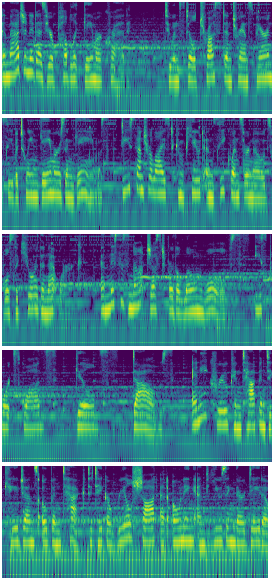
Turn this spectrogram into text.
Imagine it as your public gamer cred to instill trust and transparency between gamers and games, decentralized compute and sequencer nodes will secure the network. And this is not just for the lone wolves, esports squads, guilds, DAOs. Any crew can tap into KGen's open tech to take a real shot at owning and using their data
